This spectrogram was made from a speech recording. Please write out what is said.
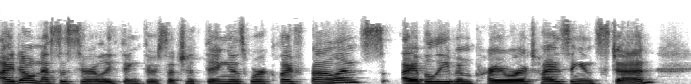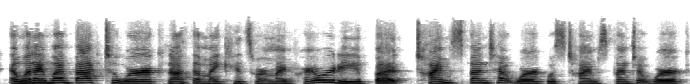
I don't necessarily think there's such a thing as work life balance. I believe in prioritizing instead. And when I went back to work, not that my kids weren't my priority, but time spent at work was time spent at work,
